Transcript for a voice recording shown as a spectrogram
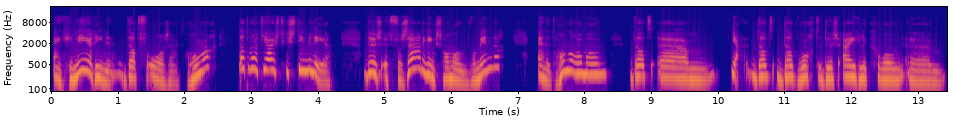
En glerine, dat veroorzaakt honger, dat wordt juist gestimuleerd. Dus het verzadigingshormoon vermindert en het hongerhormoon, dat, ehm, ja, dat, dat wordt dus eigenlijk gewoon um,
